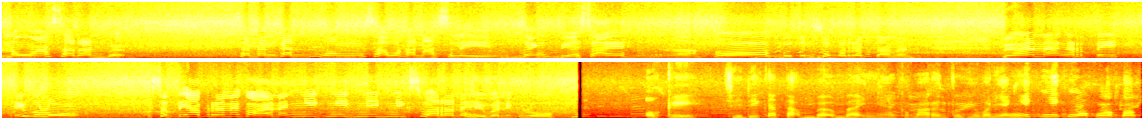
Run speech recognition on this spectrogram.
penuasaran mbak Taman kan wong sawahan asli sing biasae oh mboten sumerep taman mbak enak ngerti iku lho setiap rene kok enak ngik suarane hewan iku lho Oke, jadi kata mbak-mbaknya kemarin tuh hewan yang ngik ngik ngok ngok ngok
